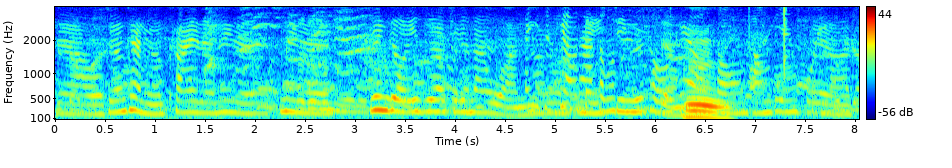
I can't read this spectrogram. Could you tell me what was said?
对啊，我昨天看你们拍的那个那个 Ringo 一直要去跟他玩，他一直跳，他从精神，嗯，从旁边挥啊，脚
